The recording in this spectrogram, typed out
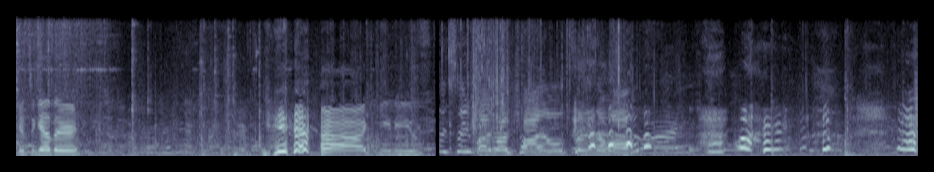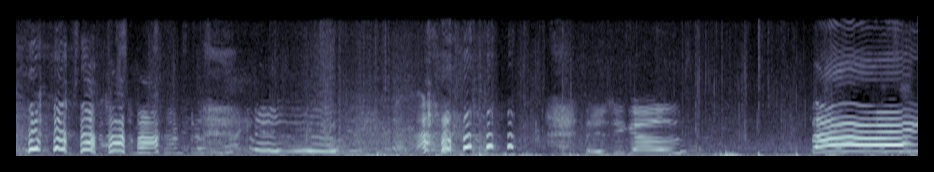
Get together. Yeah, kitties. Like say bye to our child, sending them off. there she goes. Bye.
